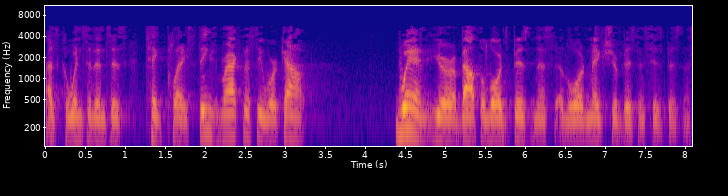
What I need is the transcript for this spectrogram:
as coincidences take place. Things miraculously work out when you're about the Lord's business the Lord makes your business His business.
